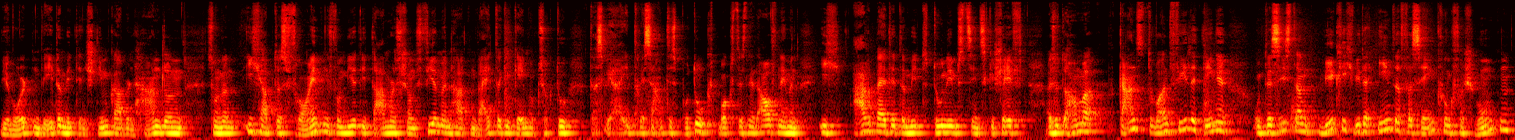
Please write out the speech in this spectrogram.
wir wollten weder mit den Stimmgabeln handeln, sondern ich habe das Freunden von mir, die damals schon Firmen hatten, weitergegeben und gesagt, du, das wäre ein interessantes Produkt, magst du das nicht aufnehmen? Ich arbeite damit, du nimmst es ins Geschäft. Also da haben wir ganz, da waren viele Dinge und das ist dann wirklich wieder in der Versenkung verschwunden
